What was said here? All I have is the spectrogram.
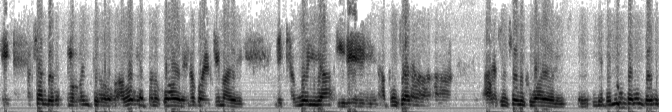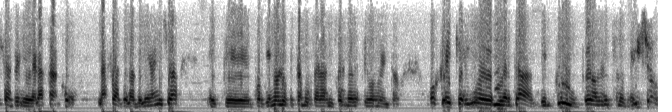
está pasando en este momento a vos y a todos los jugadores, ¿no? Con el tema de, de esta huelga y de apoyar a, a, a la asociación de jugadores. Eh, independientemente de esa pelea, la saco, la saco, la pelea ella, este, porque no es lo que estamos analizando en este momento. ¿Vos crees que alguno de libertad del club puede haber hecho lo que hizo?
